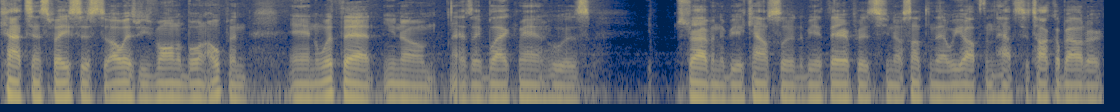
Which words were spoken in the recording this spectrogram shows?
content space is to always be vulnerable and open. And with that, you know, as a black man who is striving to be a counselor, to be a therapist, you know, something that we often have to talk about or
